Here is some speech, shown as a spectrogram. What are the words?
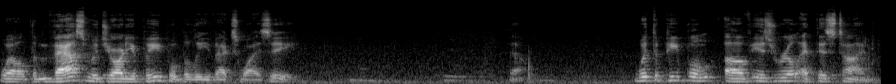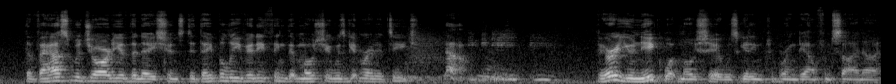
Well, the vast majority of people believe X, Y, Z. No. With the people of Israel at this time, the vast majority of the nations, did they believe anything that Moshe was getting ready to teach? No. Very unique what Moshe was getting to bring down from Sinai.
